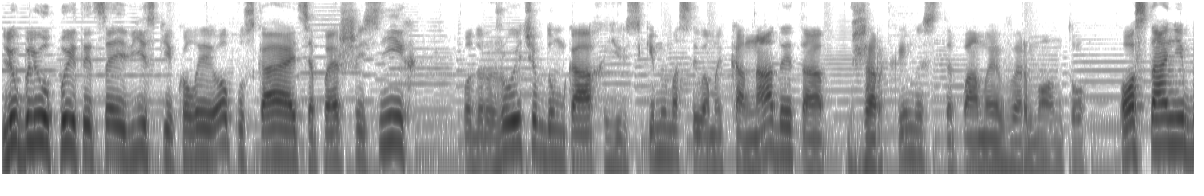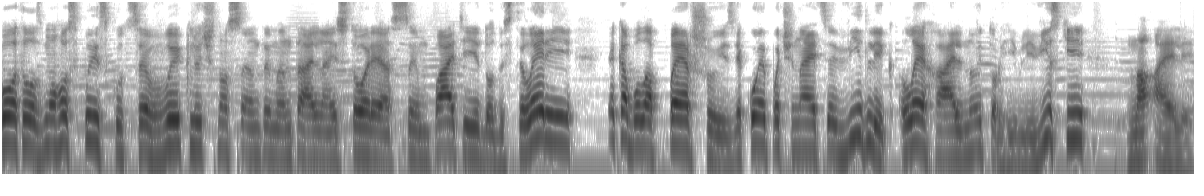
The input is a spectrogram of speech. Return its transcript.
Люблю пити цей віскі, коли опускається перший сніг, подорожуючи в думках гірськими масивами Канади та жаркими степами Вермонту. Останній ботл з мого списку це виключно сентиментальна історія симпатії до дистилерії, яка була першою, з якої починається відлік легальної торгівлі віскі на Айлі.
